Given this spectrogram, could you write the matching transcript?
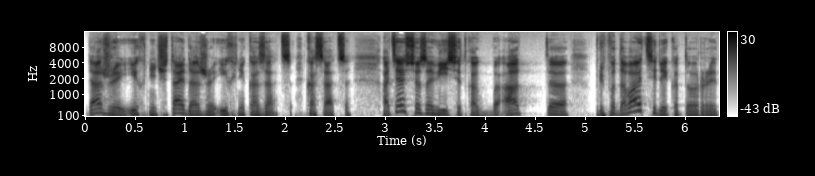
даже их не читать, даже их не касаться. касаться. Хотя все зависит как бы от э, преподавателей, которые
